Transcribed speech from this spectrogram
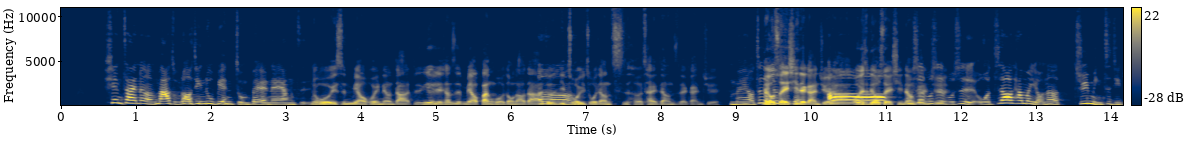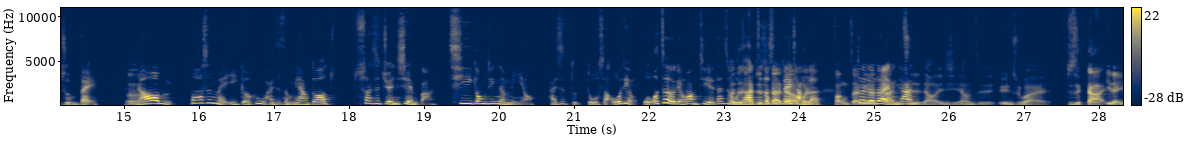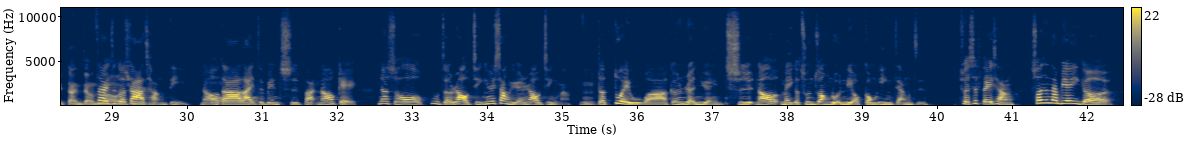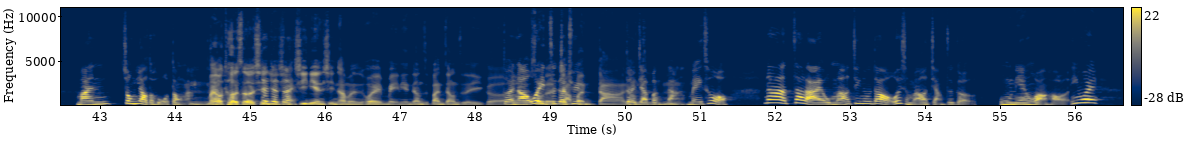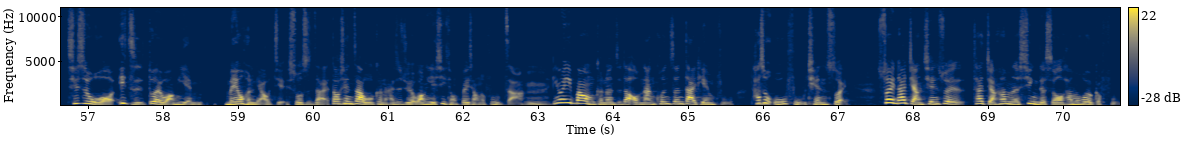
现在那个妈祖绕境路边准备的那样子，因为我以为是庙会那样，大家就有点像是庙办活动，然后大家就一桌一桌这样吃合菜这样子的感觉。嗯、没有，这个、流水席的感觉啊，我也是流水席那种感觉。不是不是不是，我知道他们有那个居民自己准备，嗯、然后不知道是每一个户还是怎么样，都要算是捐献吧，七公斤的米哦，还是多多少？我有点我我这有点忘记了，但是我知道这个是非常的放在对对对，你看，然后一起这样子运出来。就是大家一人一单这样子，在这个大场地，然后大家来这边吃饭，哦、然后给那时候负责绕境，因为上元绕境嘛，嗯，的队伍啊跟人员吃，然后每个村庄轮流供应这样子，所以是非常算是那边一个蛮重要的活动啊，嗯，蛮有特色性以及纪念性，他们会每年这样子办这样子的一个对，然后为这个去加本大，对加本大，没错。那再来，我们要进入到为什么要讲这个五年王好了？因为其实我一直对王爷没有很了解，说实在，到现在我可能还是觉得王爷系统非常的复杂。嗯，因为一般我们可能知道哦，南昆生代天府，他是五府千岁，嗯、所以他讲千岁，他讲他们的姓的时候，他们会有个府。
